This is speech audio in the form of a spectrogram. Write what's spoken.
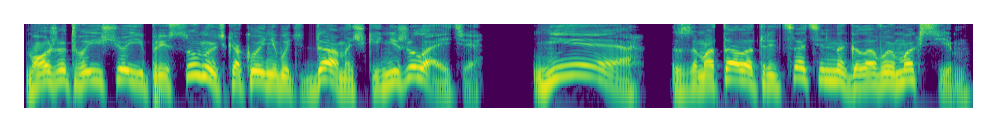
Может, вы еще и присунуть какой-нибудь дамочке не желаете?» не замотал отрицательно головой Максим,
